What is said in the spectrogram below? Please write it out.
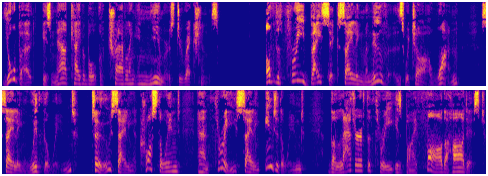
your boat is now capable of travelling in numerous directions. Of the three basic sailing manoeuvres, which are 1. Sailing with the wind, 2. Sailing across the wind, and 3. Sailing into the wind, the latter of the three is by far the hardest.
